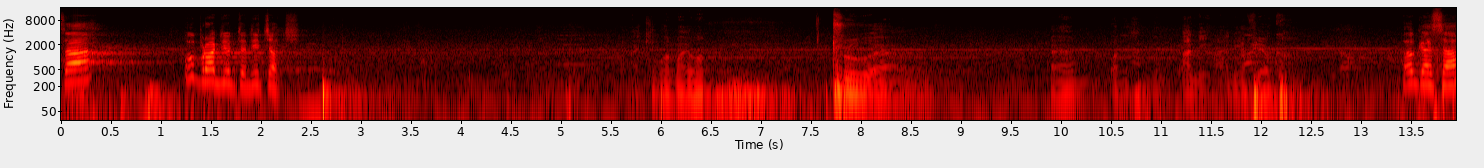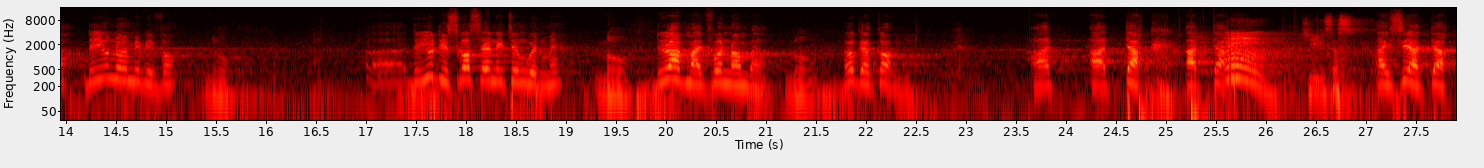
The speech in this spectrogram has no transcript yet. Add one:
Sir, who brought you to the church? I came on my own through um, um, what is it? Annie, Annie Afiok. Okay, sir. Do you know me before? No, Uh, do you discuss anything with me? no, Do you have my phone number? no. Okay, come. At, attack, attack. Jesus. I see attack.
